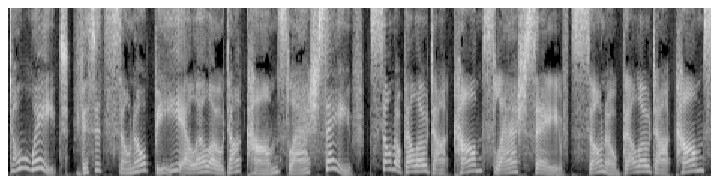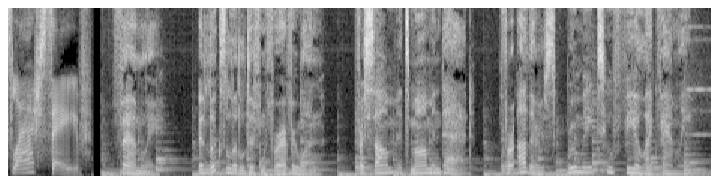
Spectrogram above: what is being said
Don't wait. Visit sonobello.com slash save. sonobello.com slash save. sonobello.com slash save. Family. It looks a little different for everyone. For some, it's mom and dad. For others, roommates who feel like family.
